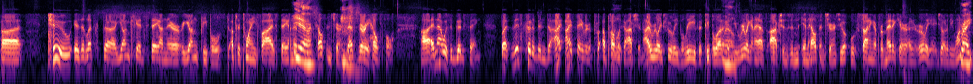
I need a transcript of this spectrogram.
Uh, two is it lets uh, young kids stay on their or young people up to 25 stay on their yeah. parents' health insurance. That's very helpful, uh, and that was a good thing. But this could have been done. I, I favored a, a public option. I really truly believe that people ought to, well, if you're really going to have options in, in health insurance, you, signing up for Medicare at an early age ought to be one right.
